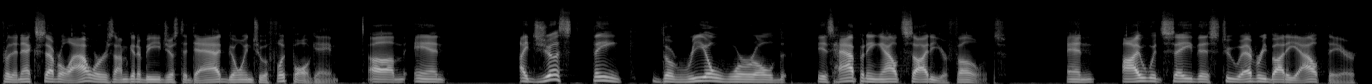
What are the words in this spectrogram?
for the next several hours, I'm going to be just a dad going to a football game. Um, and I just think the real world is happening outside of your phones. And I would say this to everybody out there.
